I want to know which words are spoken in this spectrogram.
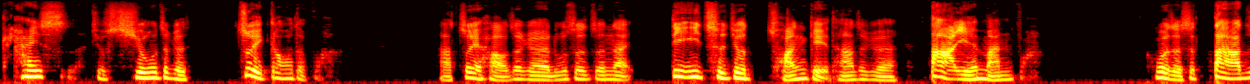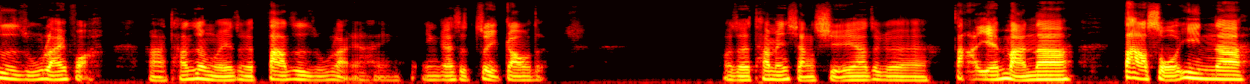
开始就修这个最高的法啊？最好这个卢师尊呢第一次就传给他这个大圆满法，或者是大日如来法啊？他认为这个大日如来啊应该是最高的。或者他们想学呀，这个大圆满呐、大所印呐、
